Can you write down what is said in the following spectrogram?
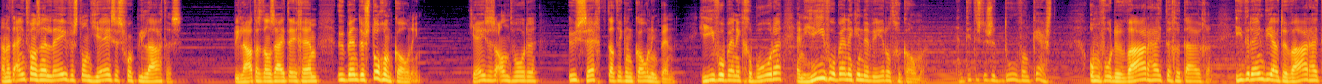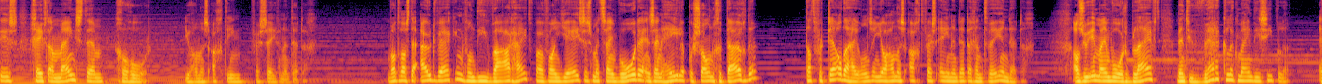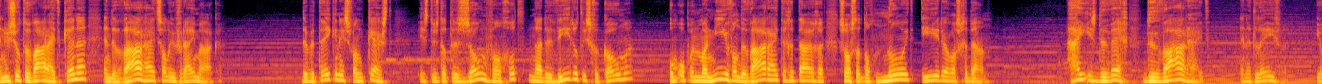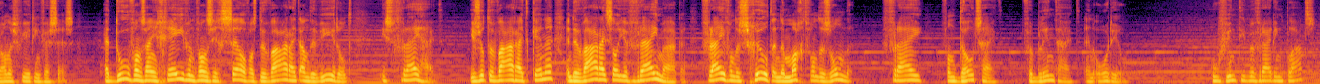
Aan het eind van zijn leven stond Jezus voor Pilatus. Pilatus dan zei tegen hem: U bent dus toch een koning. Jezus antwoordde: U zegt dat ik een koning ben. Hiervoor ben ik geboren en hiervoor ben ik in de wereld gekomen. En dit is dus het doel van kerst: om voor de waarheid te getuigen. Iedereen die uit de waarheid is, geeft aan mijn stem gehoor. Johannes 18, vers 37. Wat was de uitwerking van die waarheid waarvan Jezus met zijn woorden en zijn hele persoon getuigde? Dat vertelde hij ons in Johannes 8, vers 31 en 32. Als u in mijn woord blijft, bent u werkelijk mijn discipelen. En u zult de waarheid kennen en de waarheid zal u vrijmaken. De betekenis van kerst is dus dat de Zoon van God naar de wereld is gekomen om op een manier van de waarheid te getuigen zoals dat nog nooit eerder was gedaan. Hij is de weg, de waarheid en het leven. Johannes 14, vers 6. Het doel van zijn geven van zichzelf als de waarheid aan de wereld is vrijheid. Je zult de waarheid kennen en de waarheid zal je vrij maken. Vrij van de schuld en de macht van de zonde. Vrij van doodsheid, verblindheid en oordeel. Hoe vindt die bevrijding plaats?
